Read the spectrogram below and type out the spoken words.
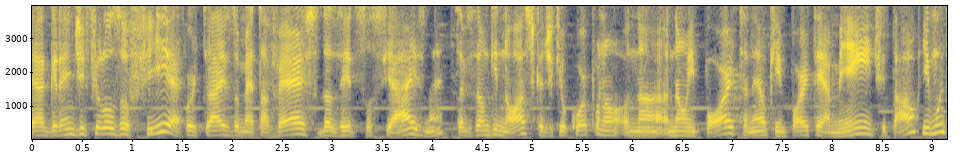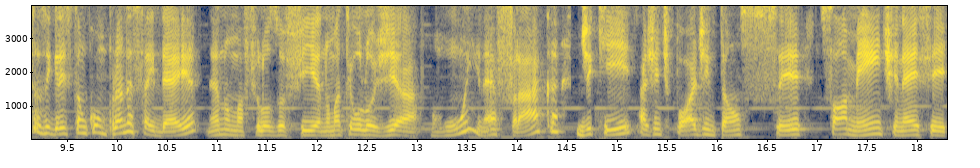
é a grande filosofia por trás do metaverso, das redes sociais, né? Essa visão gnóstica de que o corpo não, não, não importa, né? O que importa é a mente e tal. E muitas igrejas estão comprando essa ideia, né? Numa filosofia, numa teologia ruim, né? Fraca, de que a gente pode então ser somente, né? Esse,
